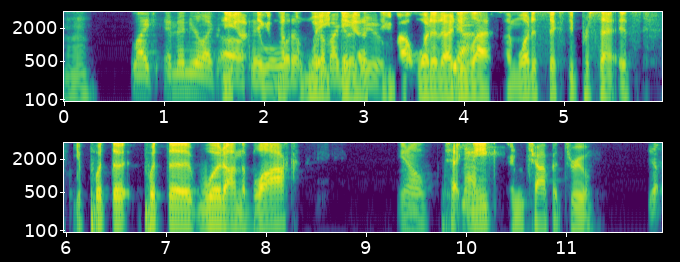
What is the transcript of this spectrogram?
Mhm. Like, and then you're like, oh, gotta okay, well, what, what am. I gonna do? think about what did I Yeah. do last time? What is 60%? It's you put the, put the wood on the block, you know, technique and chop it through. Yep.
